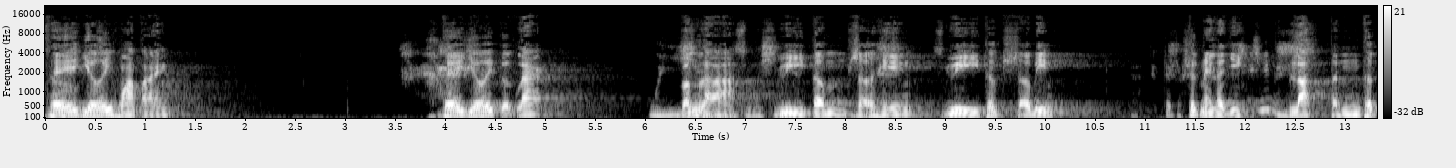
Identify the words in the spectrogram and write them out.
thế giới hoa tạng, thế giới cực lạc vẫn là duy tâm sở hiện, duy thức sở biến. Thức này là gì? Là tịnh thức.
